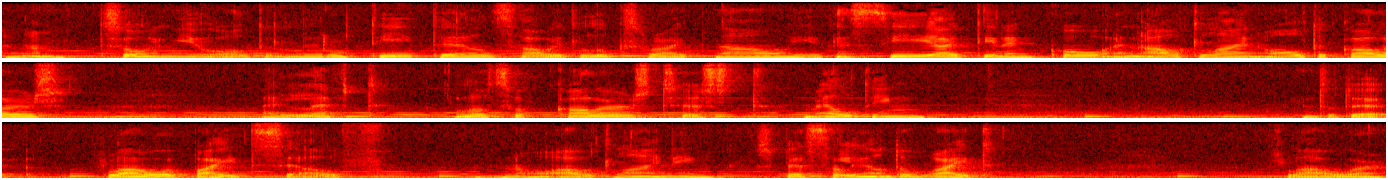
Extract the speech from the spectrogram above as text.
and I'm showing you all the little details how it looks right now. You can see I didn't go and outline all the colors. I left lots of colors just melting into the flower by itself. No outlining especially on the white flower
